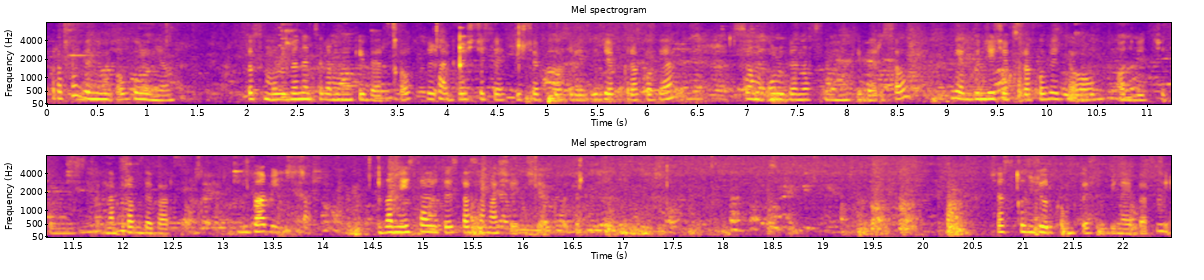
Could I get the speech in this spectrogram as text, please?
W Krakowie no, ogólnie. To są ulubione cynamonki Verso. Tak. Weźcie sobie, wpiszcie w Google, gdzie w Krakowie są ulubione cynamonki Verso. Jak będziecie w Krakowie, to odwiedźcie to miejsce. Naprawdę warto. Dwa miejsca. Dwa miejsca, ale to jest ta sama sieć jakby. Ciastko z dziurką ktoś lubi najbardziej.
